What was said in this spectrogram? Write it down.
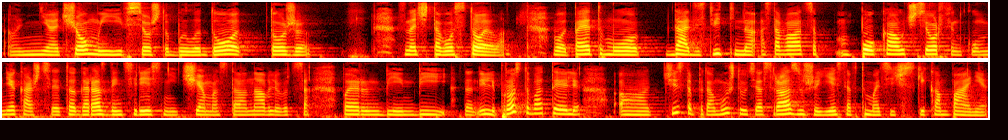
а, ни о чем, и все, что было до, тоже, значит, того стоило. Вот, поэтому да, действительно, оставаться по каучсерфингу, мне кажется, это гораздо интереснее, чем останавливаться по Airbnb или просто в отеле, а, чисто потому, что у тебя сразу же есть автоматические компании.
